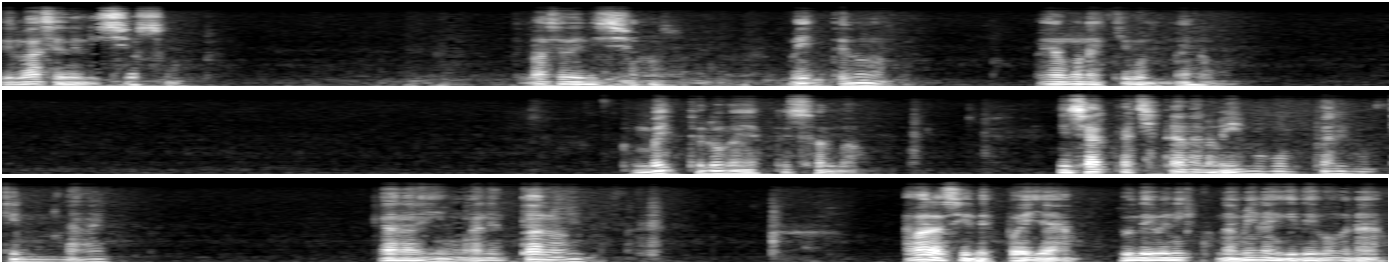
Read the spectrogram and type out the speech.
te lo hace delicioso. Te lo hace delicioso. 20 lucas. Hay algunas que por menos. Con 20 lucas ya estoy salvado. Y echar cachita da lo mismo, compadre, con quien la ve. Da lo mismo, valen todo lo mismo. Ahora sí, después ya tú te venís con una mina que te cobra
